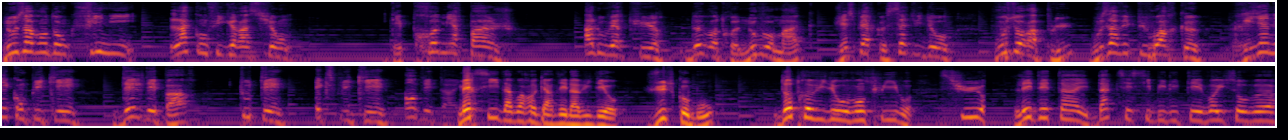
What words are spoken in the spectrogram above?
Nous avons donc fini la configuration des premières pages à l'ouverture de votre nouveau Mac. J'espère que cette vidéo vous aura plu. Vous avez pu voir que rien n'est compliqué dès le départ. Tout est expliqué en détail. Merci d'avoir regardé la vidéo jusqu'au bout. D'autres vidéos vont suivre sur les détails d'accessibilité VoiceOver,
